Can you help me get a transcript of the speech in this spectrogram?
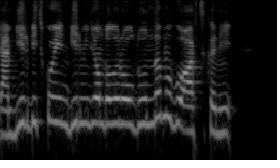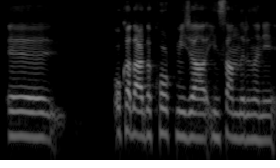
Yani bir bitcoin 1 milyon dolar olduğunda mı bu artık hani e, o kadar da korkmayacağı insanların hani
